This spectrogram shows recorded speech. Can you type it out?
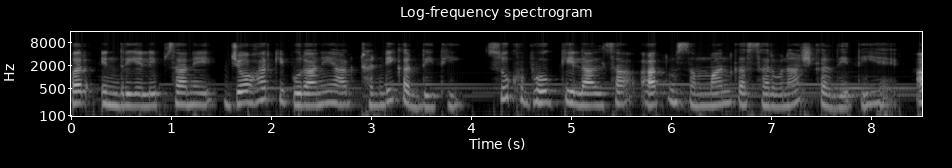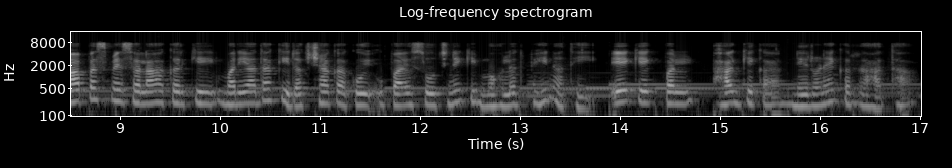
पर इंद्रिय लिप्सा ने जौहर की पुरानी आग ठंडी कर दी थी। सुख भोग की लालसा आत्मसम्मान का सर्वनाश कर देती है। आपस में सलाह करके मर्यादा की रक्षा का कोई उपाय सोचने की मोहलत भी न थी। एक एक पल भाग्य का निर्णय कर रहा था।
